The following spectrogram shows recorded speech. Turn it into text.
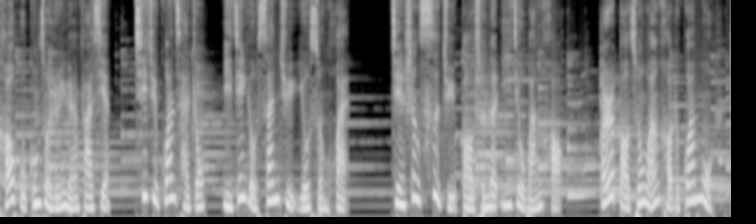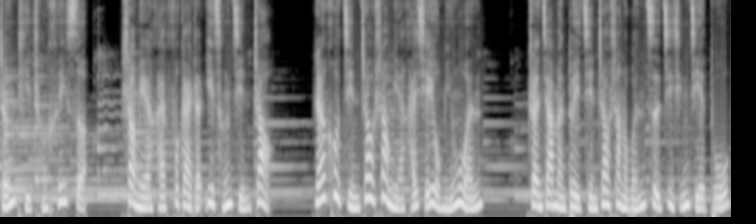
考古工作人员发现，七具棺材中已经有三具有损坏，仅剩四具保存的依旧完好。而保存完好的棺木整体呈黑色，上面还覆盖着一层锦罩，然后锦罩上面还写有铭文。专家们对锦罩上的文字进行解读，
